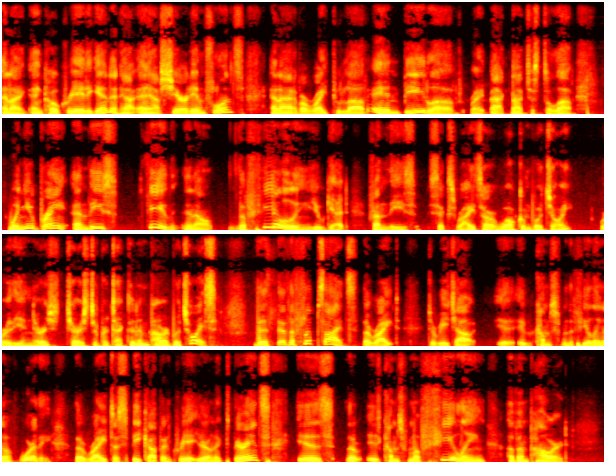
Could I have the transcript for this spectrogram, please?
and I and co-create again and, ha- and have shared influence. And I have a right to love and be loved right back, not just to love. When you bring and these feel, you know, the feeling you get from these six rights are welcomed with joy, worthy and nourished, cherished and protected, empowered with choice. The, they're the flip sides. The right to reach out it, it comes from the feeling of worthy. The right to speak up and create your own experience is the it comes from a feeling of empowered.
